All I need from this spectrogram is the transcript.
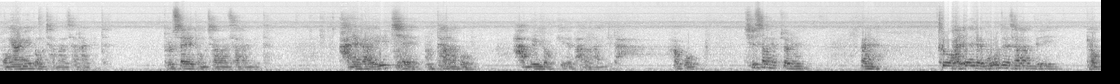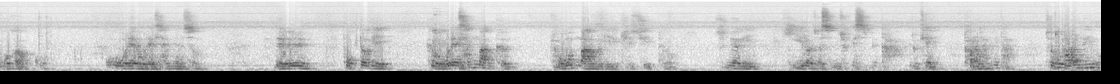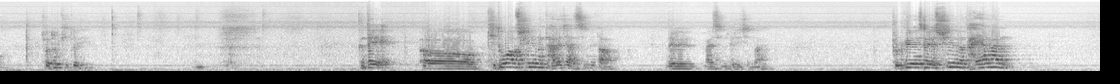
공양에 동참한 사람이든 불사에 동참한 사람이든 간해가 일체 무탈하고 아무 일 없기를 바라랍니다. 하고 칠상육절은 예, 그 관련된 모든 사람들이 병고가 없고 오래오래 살면서 늘 복덕이 그 오래 산 만큼 좋은 마음을 일으킬 수 있도록 수명이 길어졌으면 좋겠습니다. 이렇게 발언합니다. 저도 발언해요. 저도 기도해요. 음. 근데 어, 기도와 수행은 다르지 않습니다. 늘 말씀드리지만 불교에서의 수행은 다양한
